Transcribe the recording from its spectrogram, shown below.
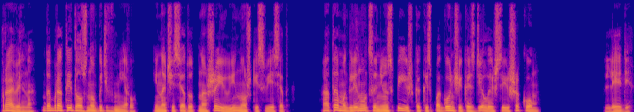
Правильно, доброты должно быть в меру, иначе сядут на шею и ножки свесят. А там оглянуться не успеешь, как из погонщика сделаешься ишаком. «Леди»,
